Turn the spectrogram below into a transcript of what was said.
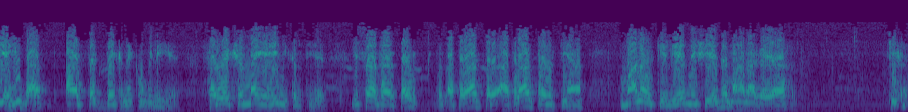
यही बात आज तक देखने को मिली है। सर्वेक्षण में यही निकलती है। इस आधार पर अपराध पर अपराध प्रवृत्तियाँ मानव के लिए निषेध माना गया ठीक है?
